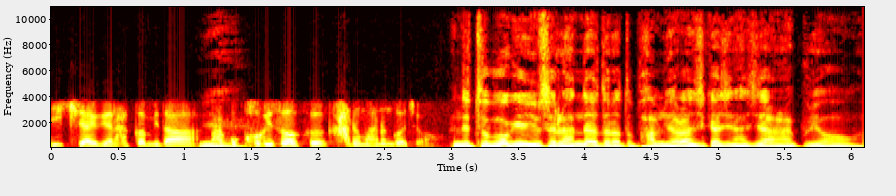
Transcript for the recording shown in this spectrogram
이 기자회견을 할 겁니다. 예. 라고 거기서 그 가름하는 거죠. 근데 두벅이 유세를 한다 하더라도 밤 11시까지는 하진 않았고요.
